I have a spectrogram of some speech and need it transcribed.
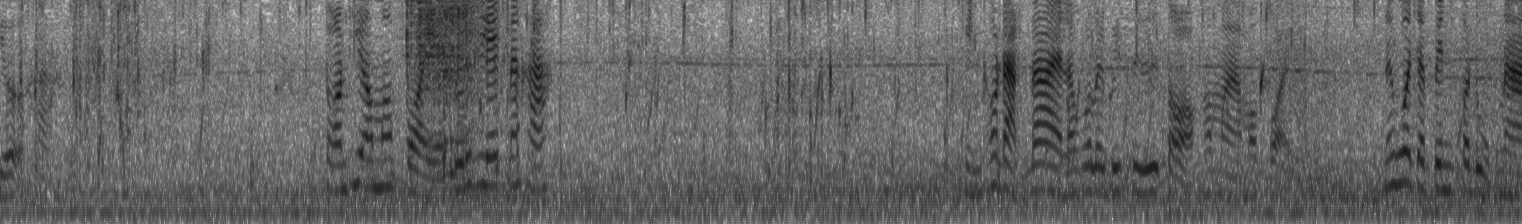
เยอะค่ะ ตอนที่เอามาปล่อยอะตัวเล็กๆนะคะเห็นเขาดักได้แล้วก็เลยไปซื้อต่อเข้ามามาปล่อย นึกว่าจะเป็นปลาดุกนา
